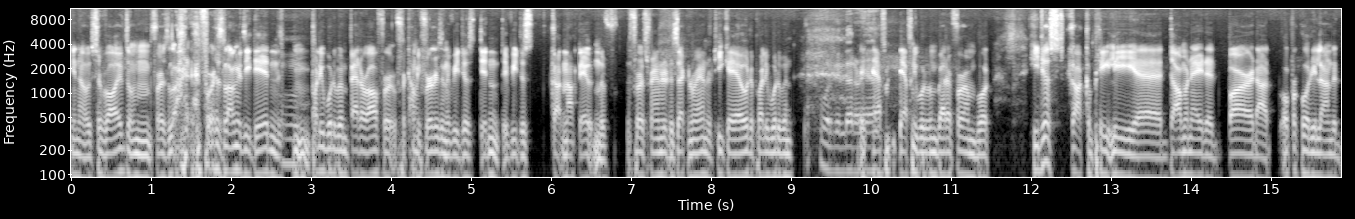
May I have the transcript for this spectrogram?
you know, survived him for as long for as long as he did, and Mm-hmm. probably would have been better off for, for Tony Ferguson if he just didn't. If he just got knocked out in the, f- the first round or the second round or TKO, it probably would have been would have been better. Yeah, definitely, definitely would have been better for him. But he just got completely uh, dominated. Bar that uppercut he landed.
